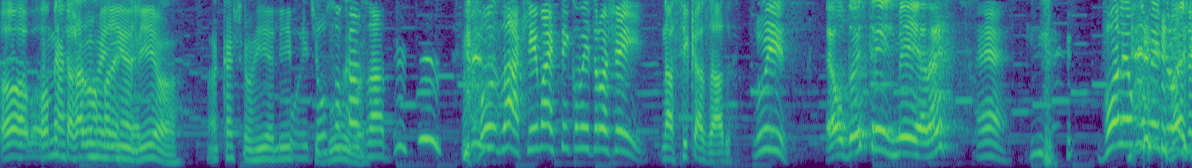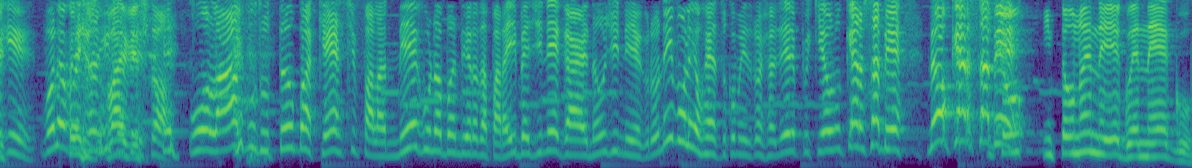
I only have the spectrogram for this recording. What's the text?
Ó, Homens casados não fazem cachorrinha sexo. ali, ó. A cachorrinha ali. Porra, então eu sou casado. Vamos lá, quem mais tem comentário aí? Nasci casado. Luiz. É o 236, né? É. Vou ler o comentário aqui. Vou ler o comentário aqui vai, enquanto isso, Vitor. ó. O Olavo do TambaCast fala: nego na bandeira da Paraíba é de negar, não de negro. Eu nem vou ler o resto do comentário dele porque eu não quero saber. Não quero saber! Então, então não é nego, é nego.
